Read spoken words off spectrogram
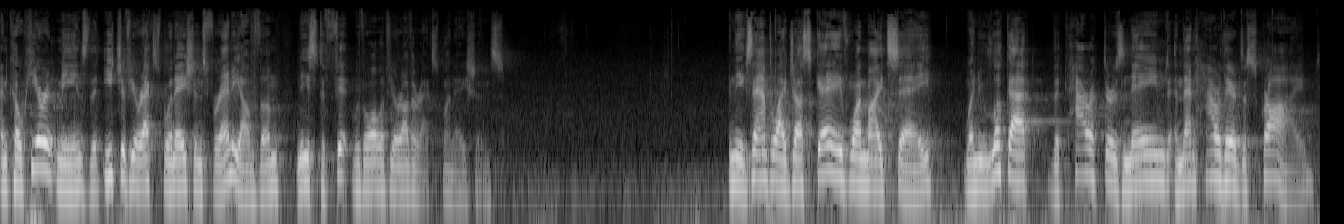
And coherent means that each of your explanations for any of them needs to fit with all of your other explanations. In the example I just gave, one might say, when you look at the characters named and then how they're described,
